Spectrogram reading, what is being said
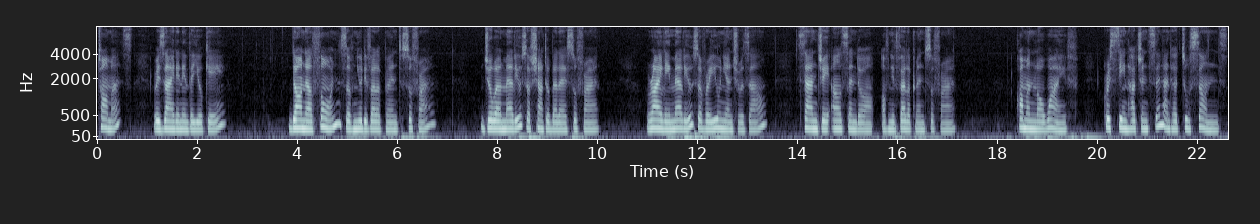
Thomas, residing in the UK. Darnell Thorns of New Development Soufrière, Joel Melius of Chateau Belair Soufrière, Riley Melius of Reunion Choiseul, Sanjay Alcindor of New Development Soufrière, common law wife, Christine Hutchinson and her two sons,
